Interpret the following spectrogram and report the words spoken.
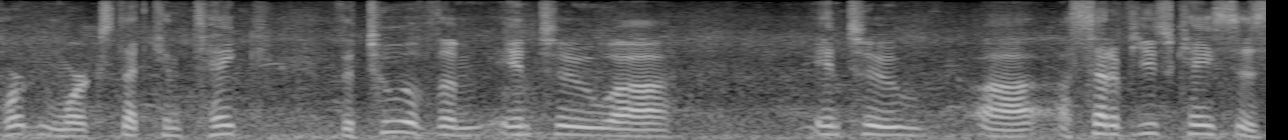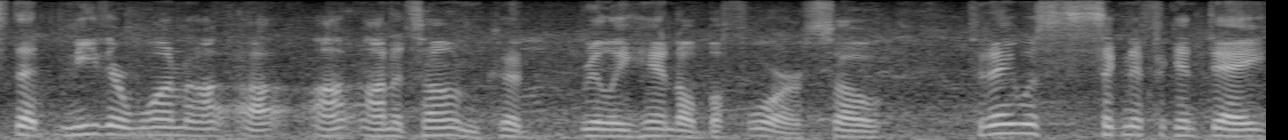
Hortonworks that can take the two of them into, uh, into uh, a set of use cases that neither one uh, uh, on, on its own could really handle before. So today was a significant day.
